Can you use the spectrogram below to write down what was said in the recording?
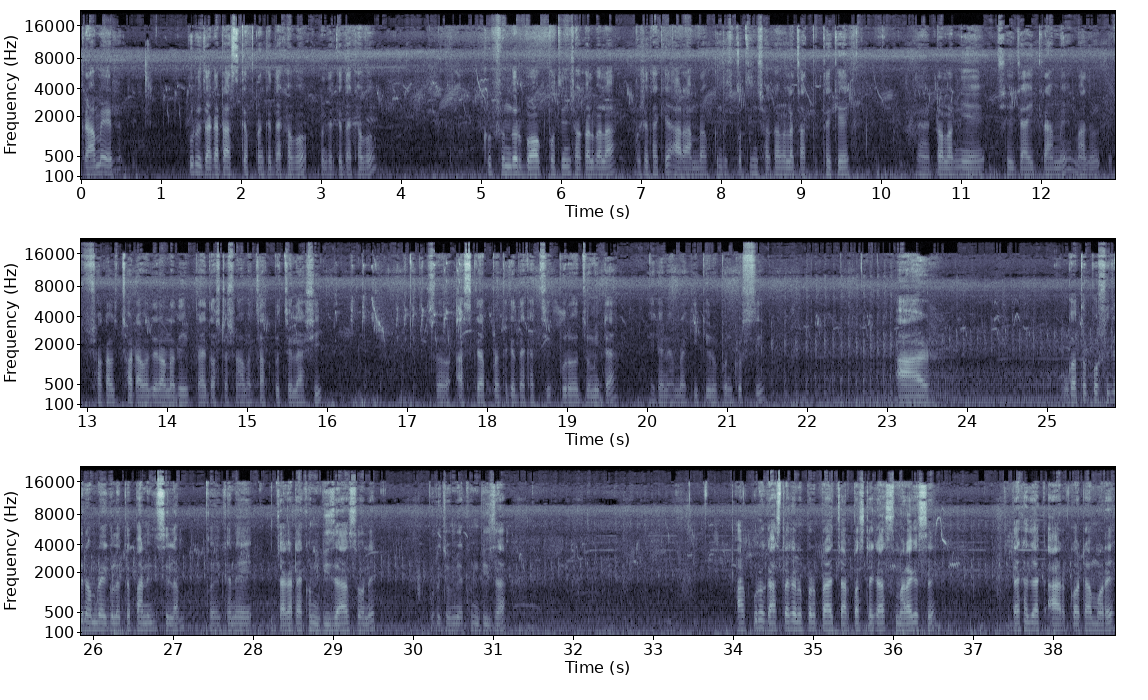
গ্রামের পুরো জায়গাটা আজকে আপনাকে দেখাবো, আপনাদেরকে দেখাবো। খুব সুন্দর বক প্রতিদিন সকালবেলা বসে থাকে, আর আমরা কিন্তু প্রতিদিন সকালবেলা চাঁদপুর থেকে টলার নিয়ে সেই যাই গ্রামে। মাঝে সকাল ছটা বাজে রওনা দিই, প্রায় দশটার সময় আবার চাঁদপুর চলে আসি। সো আজকে আপনাদেরকে দেখাচ্ছি পুরো জমিটা, এখানে আমরা কি কি রোপণ করছি। আর গত পরশু দিন আমরা এগুলোতে পানি দিছিলাম, তো এখানে জায়গাটা এখন ভিজা আছে অনেক। পুরো জমি এখন ভিজা। আর পুরো গাছ লাগানোর পর প্রায় চার পাঁচটা গাছ মারা গেছে। দেখা যাক আর কটা মরে।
